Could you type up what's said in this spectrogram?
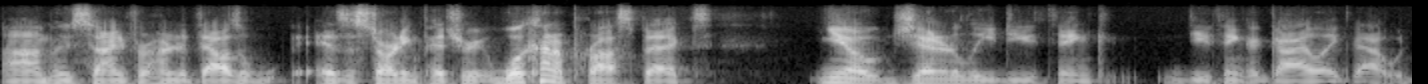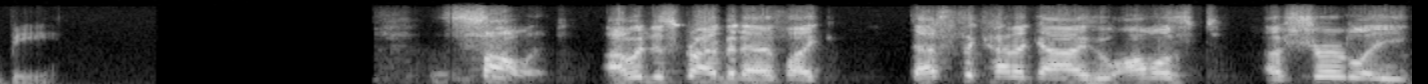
um, who signed for 100,000 as a starting pitcher. What kind of prospect, you know, generally do you think do you think a guy like that would be? Solid. I would describe it as like that's the kind of guy who almost assuredly,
